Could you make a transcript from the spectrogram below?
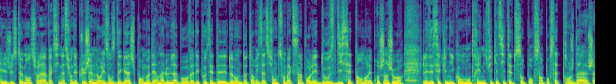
Et justement, sur la vaccination des plus jeunes, l'horizon se dégage pour Moderna. Le labo va déposer des demandes d'autorisation de son vaccin pour les 12-17 ans dans les prochains jours. Les essais cliniques ont montré une efficacité de 100% pour cette tranche d'âge.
